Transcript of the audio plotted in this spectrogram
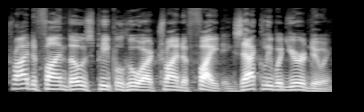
try to find those people who are trying to fight exactly what you're doing.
